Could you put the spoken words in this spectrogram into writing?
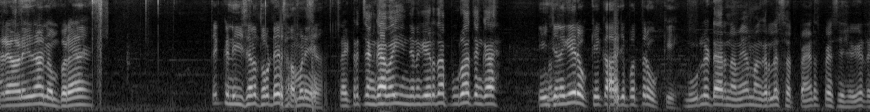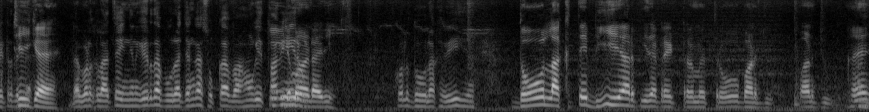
ਹਰਿਆਣੇ ਦਾ ਨੰਬਰ ਹੈ। ਤੇ ਕੰਡੀਸ਼ਨ ਤੁਹਾਡੇ ਸਾਹਮਣੇ ਆ। ਟਰੈਕਟਰ ਚੰਗਾ ਬਾਈ ਇੰਜਨ ਗੇਅਰ ਦਾ ਪੂਰਾ ਚੰਗਾ ਇੰਜਨ ਗੇਅਰ ਓਕੇ ਕਾਗਜ਼ ਪੱਤਰ ਓਕੇ ਮੂਰਲੇ ਟਾਇਰ ਨਵੇਂ ਆ ਮਗਰਲੇ 65 ਪੈਸੇ ਹੈਗੇ ਟਰੈਕਟਰ ਦੇ। ਠੀਕ ਹੈ। ਡਬਲ ਕਲਚ ਹੈ ਇੰਜਨ ਗੇਅਰ ਦਾ ਪੂਰਾ ਚੰਗਾ ਸੁੱਕਾ ਬਾਹੋਗੇ ਤਾਂ ਵੀ ਡਿਮਾਂਡ ਹੈ ਇਹਦੀ? ਕੁੱਲ 2 ਲੱਖ 20 ਹਜ਼ਾਰ। 2 ਲੱਖ ਤੇ 20000 ਰੁਪਏ ਦਾ ਟਰੈਕਟਰ ਮਿੱਤਰੋ ਬਣ ਜੂ ਬਣ ਜੂ ਹੈ?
